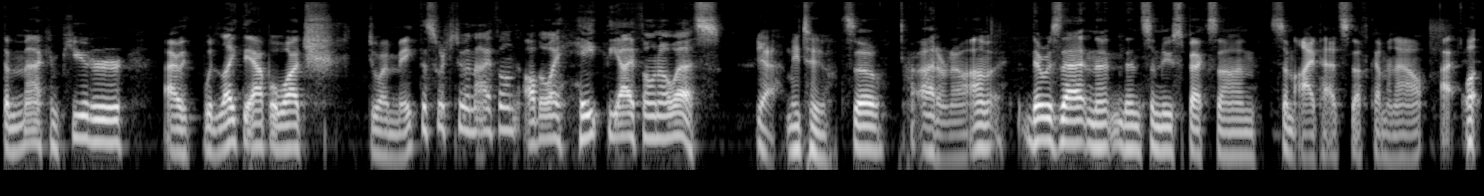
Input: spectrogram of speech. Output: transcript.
the Mac computer. I would like the Apple Watch. Do I make the switch to an iPhone? Although I hate the iPhone OS. yeah, me too. So I don't know. Um, there was that, and then, then some new specs on some iPad stuff coming out. I, Well,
